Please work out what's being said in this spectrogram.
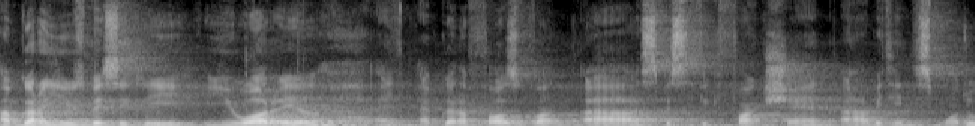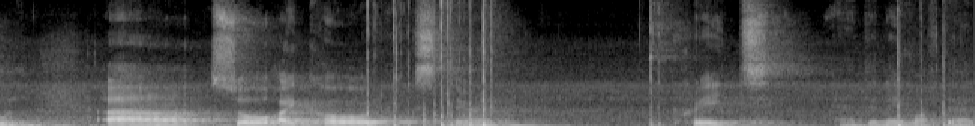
I'm gonna use basically URL and I'm gonna fuzz one uh, specific function uh, within this module. Uh, so I call extern crate and the name of that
